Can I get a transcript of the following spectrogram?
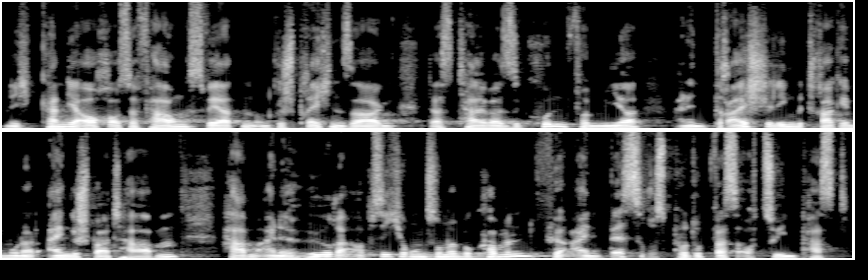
Und ich kann dir auch aus Erfahrungswerten und Gesprächen sagen, dass teilweise Kunden von mir einen dreistelligen Betrag im Monat eingespart haben, haben eine höhere Absicherungssumme bekommen für ein besseres Produkt, was auch zu ihnen passt.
